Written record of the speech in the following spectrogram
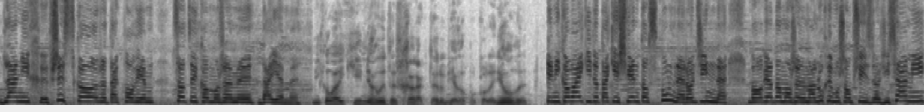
dla nich wszystko, że tak powiem, co tylko możemy, dajemy. Mikołajki miały też charakter wielopokoleniowy. Mikołajki to takie święto wspólne, rodzinne, bo wiadomo, że maluchy muszą przyjść z rodzicami,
